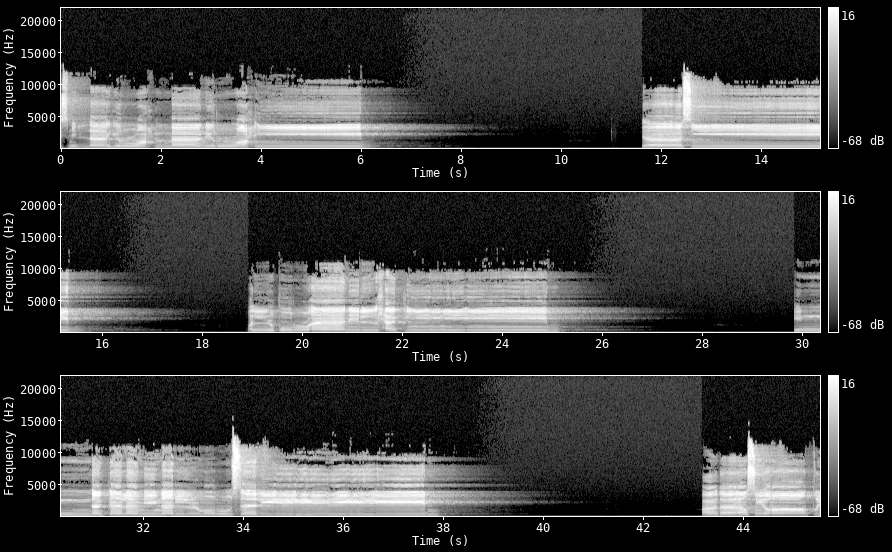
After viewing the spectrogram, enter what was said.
بسم الله الرحمن الرحيم. يا سيد والقرآن الحكيم. إنك لمن المرسلين. على صراط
